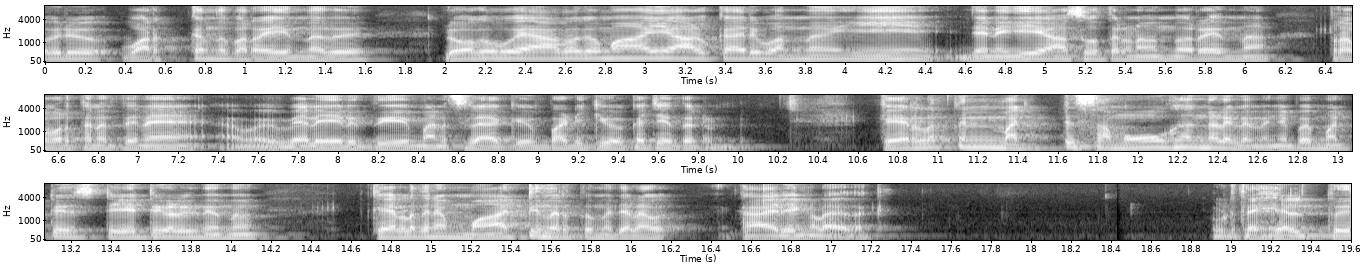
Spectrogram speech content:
ഒരു വർക്ക് എന്ന് പറയുന്നത് ലോകവ്യാപകമായി ആൾക്കാർ വന്ന് ഈ ജനകീയ ആസൂത്രണം എന്ന് പറയുന്ന പ്രവർത്തനത്തിനെ വിലയിരുത്തുകയും മനസ്സിലാക്കുകയും പഠിക്കുകയും ഒക്കെ ചെയ്തിട്ടുണ്ട്. കേരളത്തിന് മറ്റ് സമൂഹങ്ങളിൽ നിന്ന് ഇനിയിപ്പോൾ മറ്റ് സ്റ്റേറ്റുകളിൽ നിന്ന് കേരളത്തിനെ മാറ്റി നിർത്തുന്ന ചില കാര്യങ്ങളായതൊക്കെ. ഇവിടുത്തെ ഹെൽത്ത്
